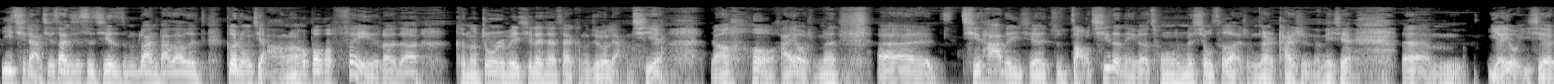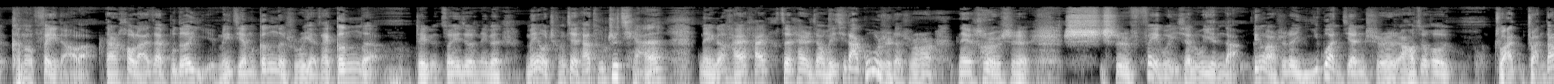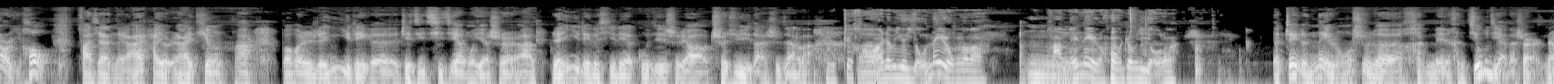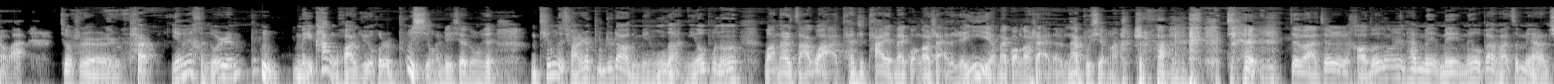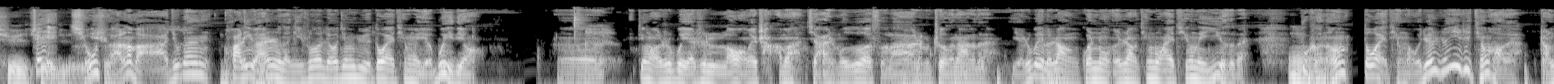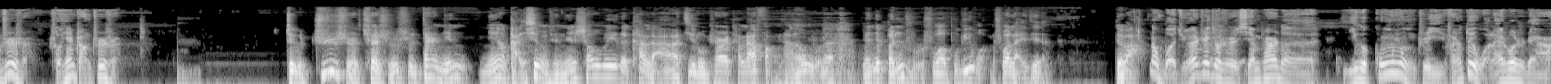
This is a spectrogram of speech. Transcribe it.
一期、两期、三期、四期的这么乱七八糟的各种讲，然后包括废了的，可能中日围棋擂台赛可能就有两期。然后还有什么，呃，其他的一些就早期的那个，从什么秀策什么那儿开始的那些，呃，也有一些可能废掉了。但是后来在不得已没节目更的时候，也在更的这个，所以就那个没有成《剑侠图》之前，那个还还最开始叫《围棋大故事》的时候，那个时候是是是废过一些录音的。丁老师的一贯坚持，然后最后。转转道以后，发现那个哎，还有人爱听啊，包括仁义这个这几期节目也是啊，仁义这个系列估计是要持续一段时间了。这好啊，这不就有内容了吗？嗯，怕没内容，这不就有了吗？那这个内容是个很那很纠结的事儿，你知道吧？就是他。因为很多人不没看过话剧，或者不喜欢这些东西，你听的全是不知道的名字，你又不能往那儿砸挂。他这他也卖广告色的，仁义也卖广告色的，那不行啊，是吧？这对吧？就是好多东西他没没没有办法这么样去这求全了吧？就跟话梨园似的，你说聊京剧都爱听吗？也不一定。嗯。丁老师不也是老往外查嘛，加什么饿死了什么这个那个的，也是为了让观众、让听众爱听那意思呗。不可能都爱听嘛。我觉得人家这挺好的呀，长知识。首先长知识。这个知识确实是，但是您您要感兴趣，您稍微的看俩纪录片，看俩访谈舞的，人家本主说不比我们说来劲，对吧？那我觉得这就是闲篇的一个功用之一，反正对我来说是这样。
